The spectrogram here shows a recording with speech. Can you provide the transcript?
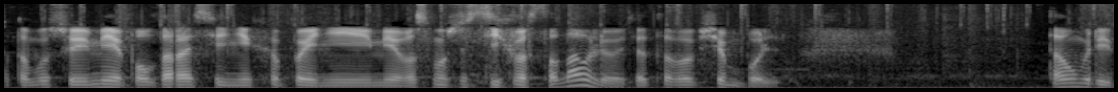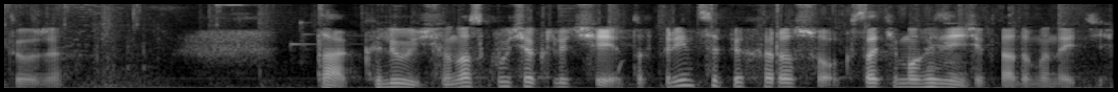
Потому что имея полтора синих хп, не имея возможности их восстанавливать, это вообще боль. Да умри ты уже. Так, ключ. У нас куча ключей. Это в принципе хорошо. Кстати, магазинчик надо бы найти.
